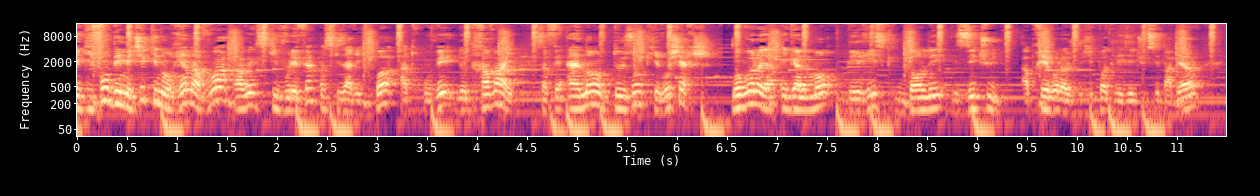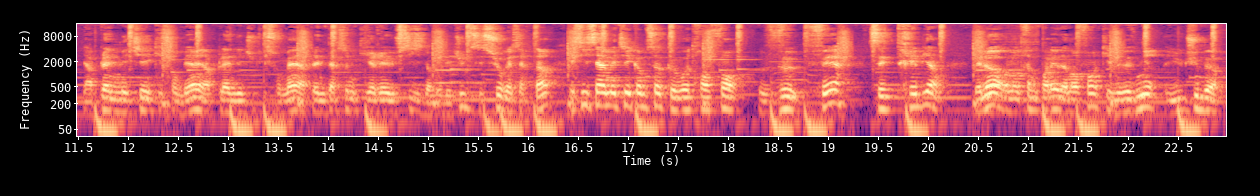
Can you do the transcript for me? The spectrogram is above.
et qui font des métiers qui n'ont rien à voir avec ce qu'ils voulaient faire parce qu'ils n'arrivent pas à trouver de travail. Ça fait un an, deux ans qu'ils recherchent. Donc voilà, il y a également des risques dans les études. Après voilà, je vous dis pas que les études c'est pas bien. Il y a plein de métiers qui sont bien, il y a plein d'études qui sont bien, il y a plein de personnes qui réussissent dans les études, c'est sûr et certain. Et si c'est un métier comme ça que votre enfant veut faire, c'est très bien. Mais là, on est en train de parler d'un enfant qui veut devenir youtubeur.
